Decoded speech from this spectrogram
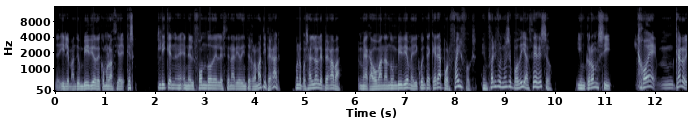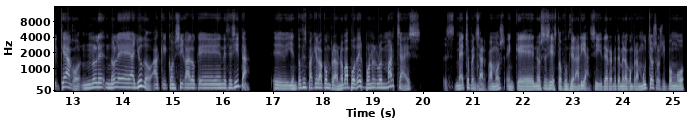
y le mandé un vídeo de cómo lo hacía, que es clic en, el fondo del escenario de Integromat y pegar. Bueno, pues a él no le pegaba. Me acabó mandando un vídeo, me di cuenta que era por Firefox. En Firefox no se podía hacer eso. Y en Chrome sí. Y joder, mm, claro, ¿qué hago? ¿No le, no le ayudo a que consiga lo que necesita? Eh, y entonces, ¿para qué lo ha comprado? No va a poder ponerlo en marcha. Es- me ha hecho pensar, vamos, en que no sé si esto funcionaría. Si de repente me lo compran muchos o si pongo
